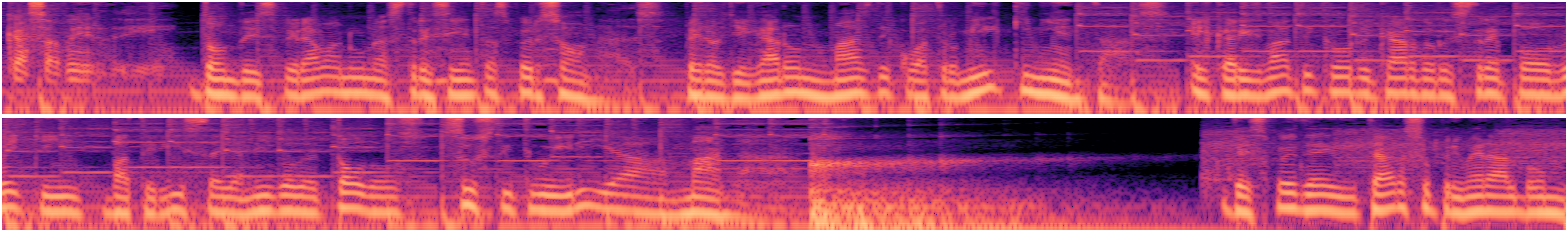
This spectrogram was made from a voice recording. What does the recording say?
Casa Verde, donde esperaban unas 300 personas, pero llegaron más de 4.500. El carismático Ricardo Restrepo Ricky, baterista y amigo de todos, sustituiría a Mana. Después de editar su primer álbum,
